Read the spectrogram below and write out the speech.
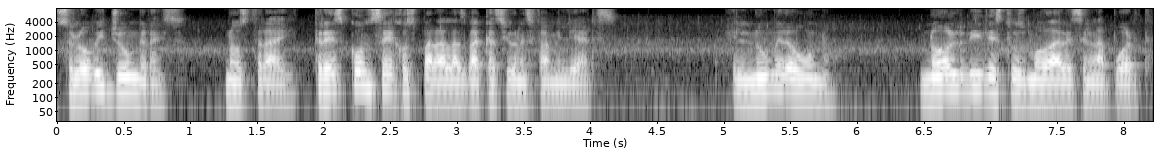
Slovi Jungreis nos trae tres consejos para las vacaciones familiares. El número uno, no olvides tus modales en la puerta.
